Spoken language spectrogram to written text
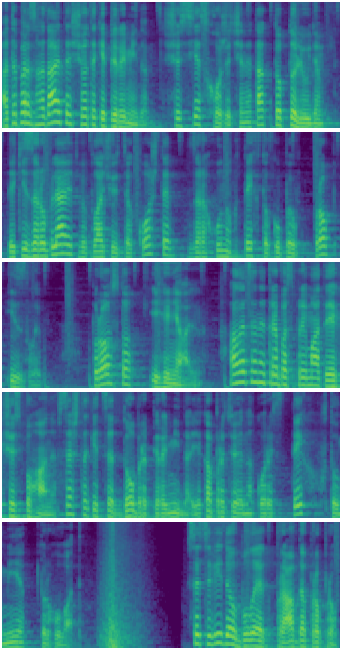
А тепер згадайте, що таке піраміда. Щось є схоже чи не так? Тобто людям, які заробляють, виплачуються кошти за рахунок тих, хто купив проб і злив. Просто і геніально. Але це не треба сприймати як щось погане. Все ж таки це добра піраміда, яка працює на користь тих, хто вміє торгувати. Все це відео було як правда про проб,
